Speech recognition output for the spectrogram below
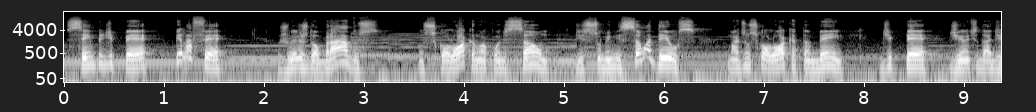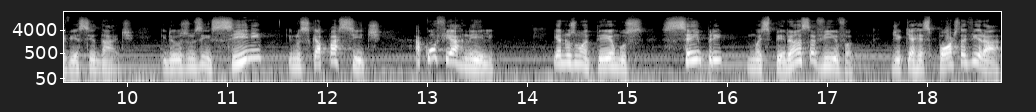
sempre de pé pela fé. Os joelhos dobrados nos coloca numa condição de submissão a Deus, mas nos coloca também de pé diante da adversidade. Que Deus nos ensine e nos capacite a confiar nele e a nos mantermos sempre numa esperança viva de que a resposta virá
